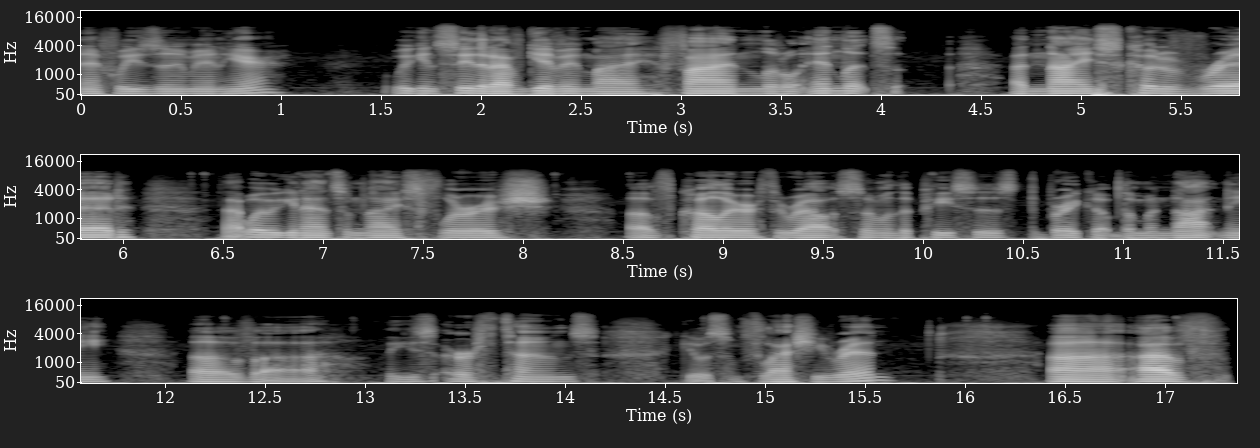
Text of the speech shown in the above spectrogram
and if we zoom in here we can see that I've given my fine little inlets a nice coat of red. That way we can add some nice flourish of color throughout some of the pieces to break up the monotony of uh, these earth tones. Give us some flashy red. Uh, I've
